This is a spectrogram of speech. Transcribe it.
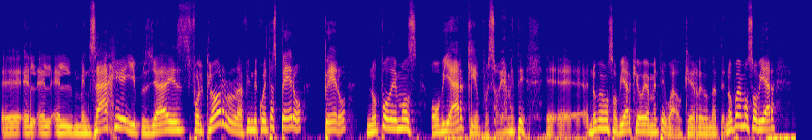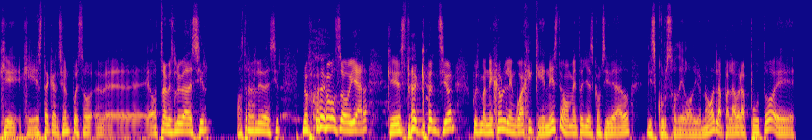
eh, el, el- mensaje y pues ya es folclore a fin de cuentas, pero... Pero no podemos obviar que, pues obviamente, eh, eh, no podemos obviar que obviamente, wow, qué redundante. No podemos obviar que, que esta canción, pues otra vez lo iba a decir, otra vez lo iba a decir, no podemos obviar que esta canción pues maneja un lenguaje que en este momento ya es considerado discurso de odio, ¿no? La palabra puto, eh,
